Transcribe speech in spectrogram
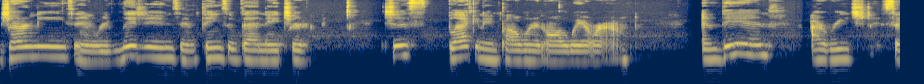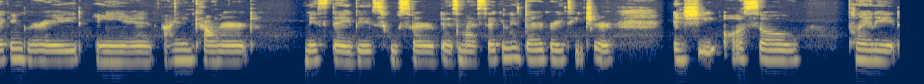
journeys and religions and things of that nature. Just Black and empowering all the way around. And then I reached second grade and I encountered Miss Davis, who served as my second and third grade teacher. And she also planted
